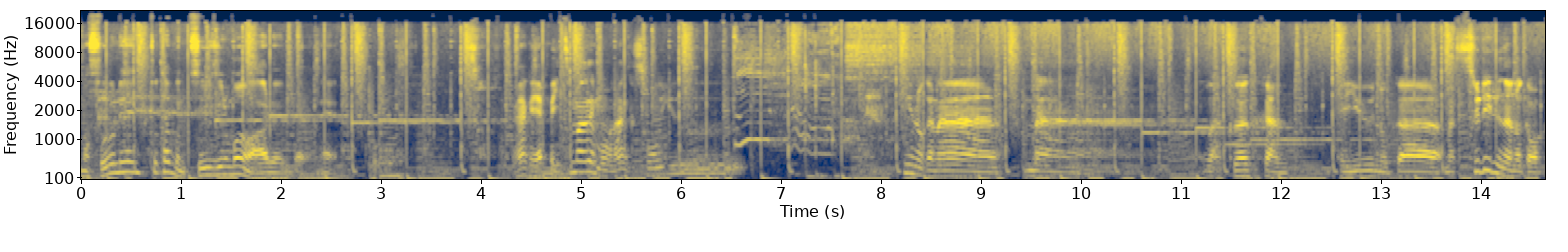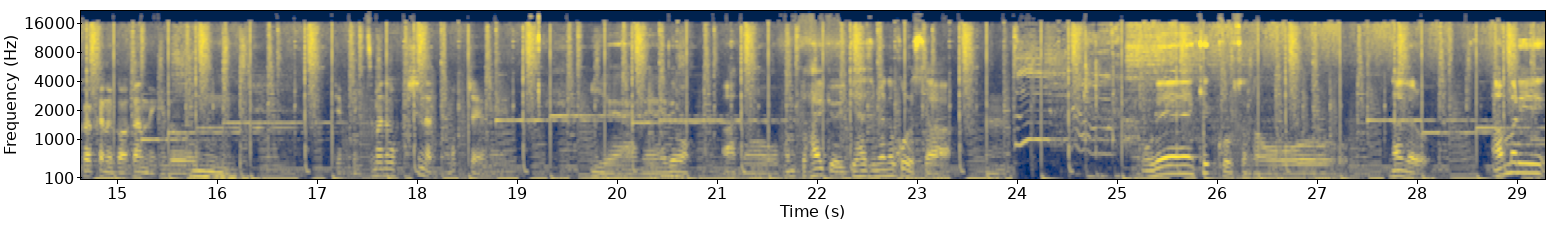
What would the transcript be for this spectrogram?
まあそれと多分通ずるものはあるんだろうね。こう。ん、なんかやっぱいつまでもなんかそういうなんていうのかな。まあワクワク感っていうのか、まあ、スリルなのかワクワク感なのかわかんないけど、ううん。やっぱいつまでも欲しいなって思っちゃうよね。いやーねでもあの本当廃墟行き始めの頃さ俺結構そのなんだろう。あんまり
